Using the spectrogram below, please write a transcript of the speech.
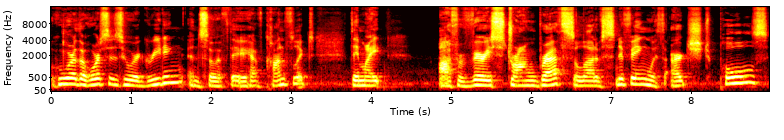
who are the horses who are greeting, and so if they have conflict, they might offer very strong breaths, a lot of sniffing with arched poles.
